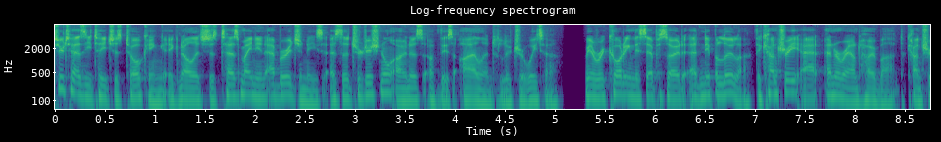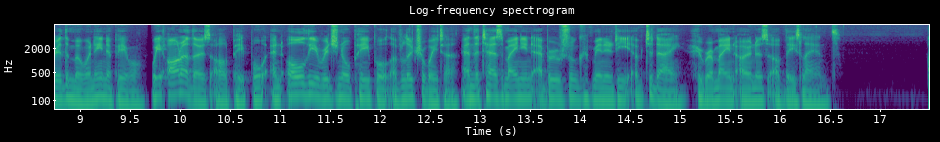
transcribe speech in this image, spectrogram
Two Tassie Teachers Talking acknowledges Tasmanian Aborigines as the traditional owners of this island, Lutruwita. We are recording this episode at Nipaluna, the country at and around Hobart, country of the Muwinina people. We honour those old people and all the original people of Lutruwita and the Tasmanian Aboriginal community of today who remain owners of these lands.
